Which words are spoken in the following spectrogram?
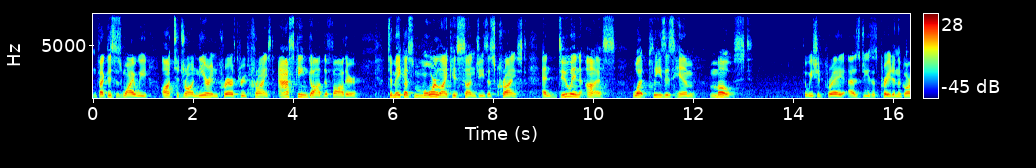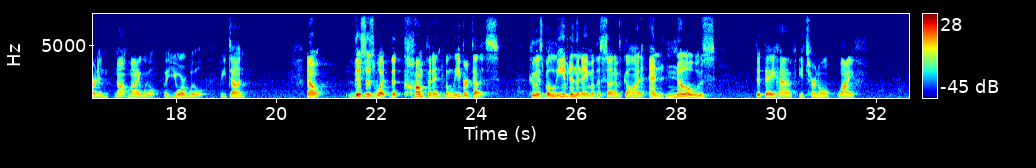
In fact, this is why we ought to draw near in prayer through Christ, asking God the Father to make us more like his Son, Jesus Christ, and do in us what pleases him most that we should pray as Jesus prayed in the garden Not my will, but your will be done. Now, this is what the confident believer does, who has believed in the name of the Son of God and knows that they have eternal life.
